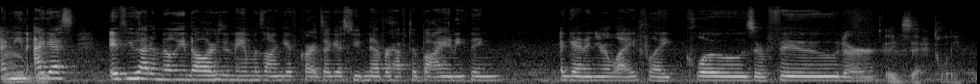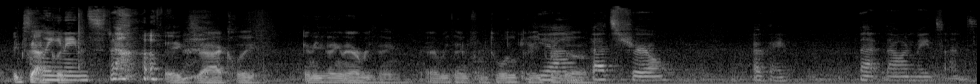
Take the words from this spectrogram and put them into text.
I mean, I guess if you had a million dollars in Amazon gift cards, I guess you'd never have to buy anything again in your life, like clothes or food or Exactly. Exactly. cleaning stuff. Exactly. Anything and everything. Everything from toilet paper yeah, to. that's true. Okay, that that one made sense.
